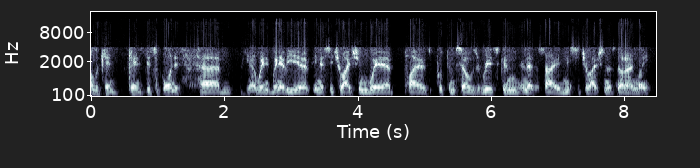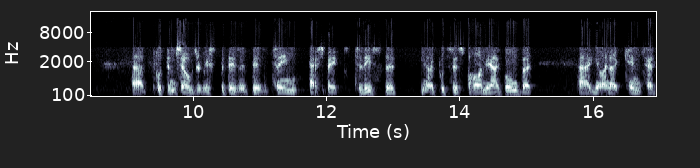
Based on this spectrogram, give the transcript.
Oh, look, Ken, Ken's disappointed. Um, you know, when, whenever you're in a situation where players put themselves at risk, and, and as I say, in this situation, it's not only uh, put themselves at risk, but there's a there's a team aspect to this that you know puts us behind the eight ball. But uh, you know, I know Ken's had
